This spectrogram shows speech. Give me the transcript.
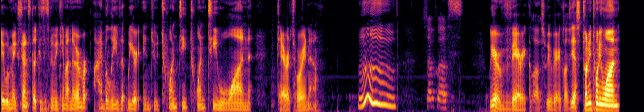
It would make sense though, because this movie came out in November. I believe that we are into 2021 territory now. Ooh. So close. We are very close. We're very close. Yes, 2021.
